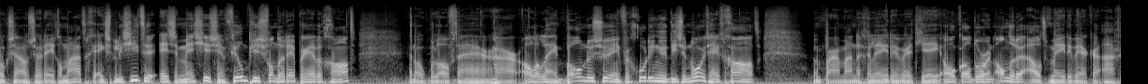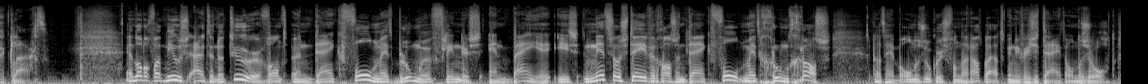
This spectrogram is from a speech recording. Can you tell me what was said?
Ook zou ze regelmatig expliciete sms'jes en filmpjes van de rapper hebben gehad. En ook beloofde hij haar allerlei bonussen en vergoedingen die ze nooit heeft gehad. Een paar maanden geleden werd J ook al door een andere oud-medewerker aangeklaagd. En dan nog wat nieuws uit de natuur. Want een dijk vol met bloemen, vlinders en bijen is net zo stevig als een dijk vol met groen gras. Dat hebben onderzoekers van de Radboud Universiteit onderzocht.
